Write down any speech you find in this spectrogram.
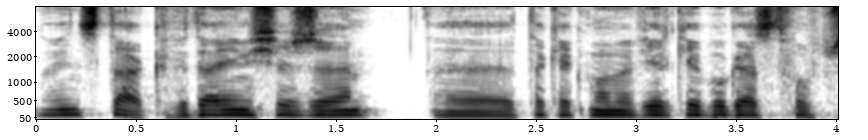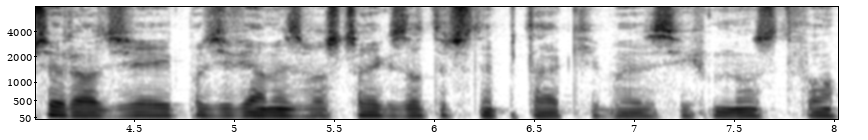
No więc tak, wydaje mi się, że e, tak jak mamy wielkie bogactwo w przyrodzie i podziwiamy zwłaszcza egzotyczne ptaki, bo jest ich mnóstwo,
